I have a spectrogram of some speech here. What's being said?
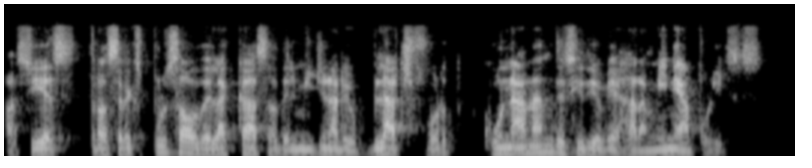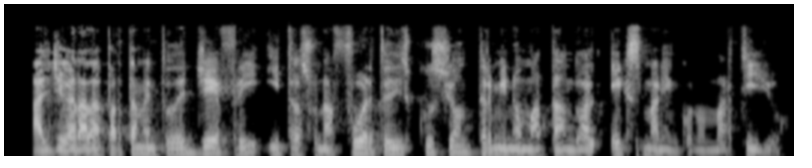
Así es, tras ser expulsado de la casa del millonario Blatchford, Cunanan decidió viajar a Minneapolis. Al llegar al apartamento de Jeffrey y tras una fuerte discusión terminó matando al ex marín con un martillo.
